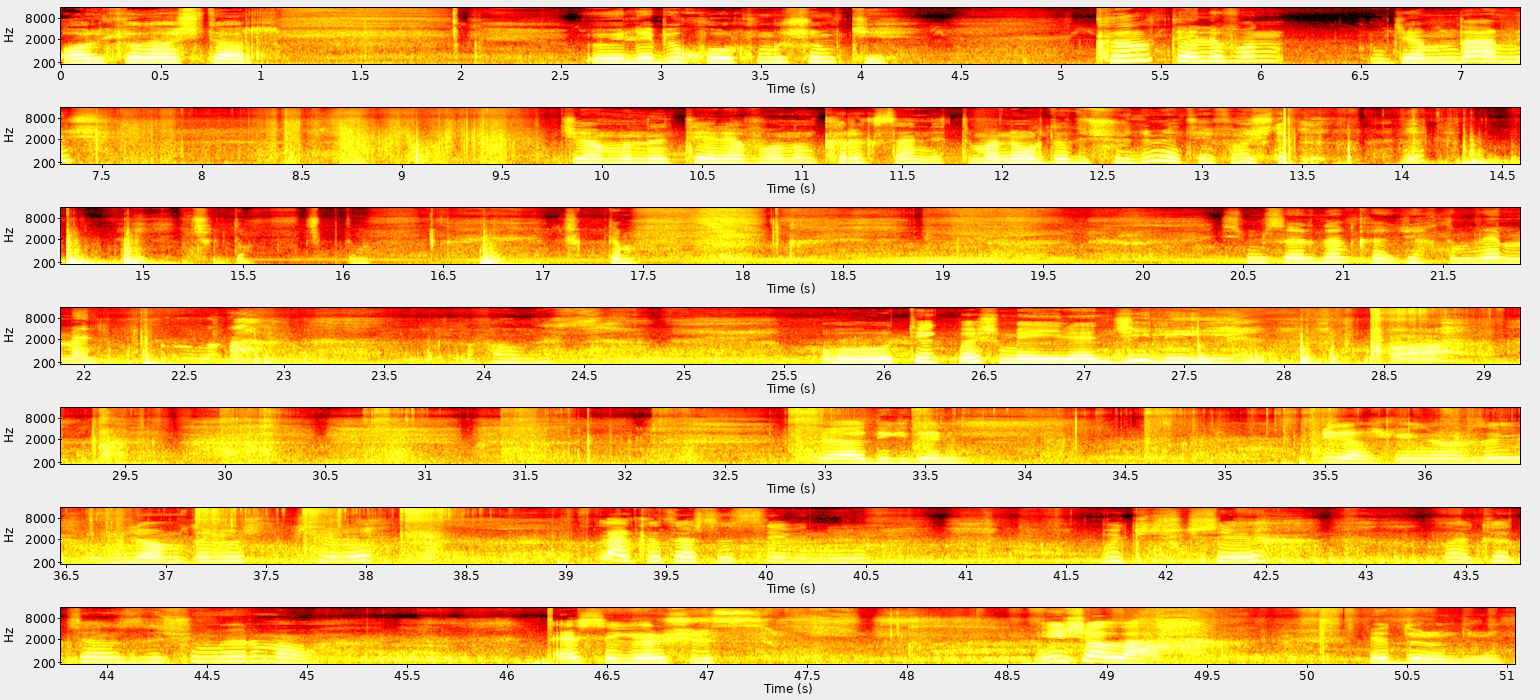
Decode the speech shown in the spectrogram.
Arkadaşlar. Öyle bir korkmuşum ki. Kıl telefon camındaymış. Camını telefonun kırık zannettim. Hani orada düşürdüm ya telefon işte. Çıktım, çıktım. Çıktım. Şimdi sarıdan kayacaktım değil mi ben? Kafamda. O tek başıma eğlenceli. Ah. Ve hadi gidelim. Bir dahaki videomuzda videomuzda görüşmek üzere. Like atarsanız sevinirim. Bu küçük şeye like atacağınızı düşünmüyorum ama. Neyse görüşürüz. İnşallah. Ve durun durun.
